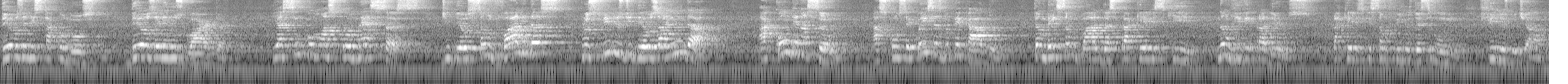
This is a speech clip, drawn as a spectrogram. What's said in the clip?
Deus ele está conosco. Deus ele nos guarda. E assim como as promessas de Deus são válidas para os filhos de Deus ainda, a condenação as consequências do pecado também são válidas para aqueles que não vivem para Deus, para aqueles que são filhos desse mundo, filhos do diabo.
